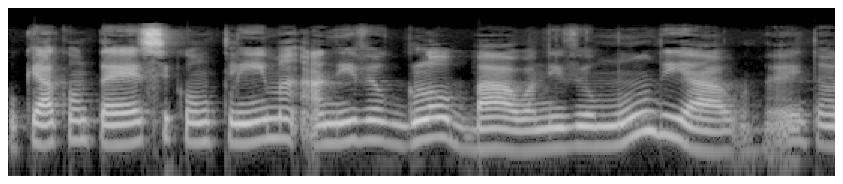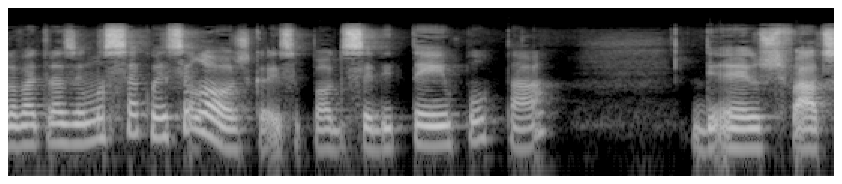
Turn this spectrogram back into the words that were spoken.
o que acontece com o clima a nível global, a nível mundial, né? Então ela vai trazer uma sequência lógica. Isso pode ser de tempo, tá? De, é, os fatos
